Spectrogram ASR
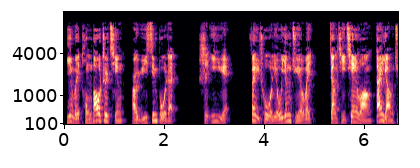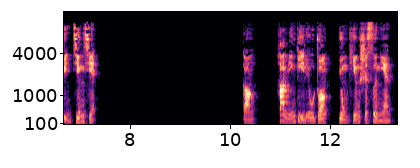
因为同胞之情而于心不忍，十一月废黜刘英爵位，将其迁往丹阳郡泾县。刚。汉明帝刘庄永平十四年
